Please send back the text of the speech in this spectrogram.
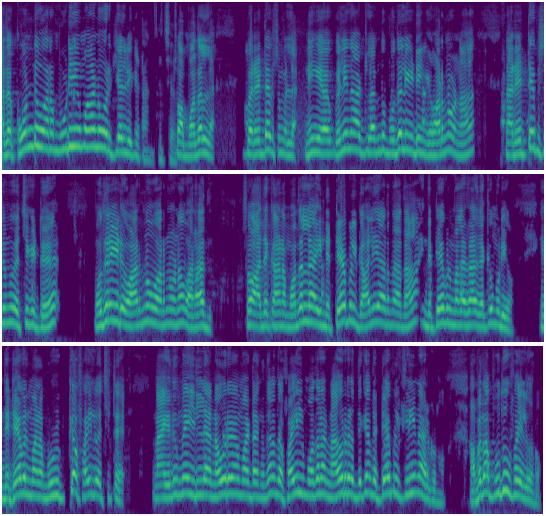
அதை கொண்டு வர முடியுமான்னு ஒரு கேள்வி கேட்டாங்க. ஸோ முதல்ல இப்போ ரெட் டெப்சம் இல்லை. நீங்க வெளிநாட்டுல இருந்து முதலீடு இங்க வரணும்னா நான் ரெட் டெப்சம் வச்சுக்கிட்டு முதலீடு வரணும் வரணும்னா வராது. ஸோ அதுக்கான முதல்ல இந்த டேபிள் காலியாக இருந்தால் தான் இந்த டேபிள் மேலே ஏதாவது வைக்க முடியும். இந்த டேபிள் மேலே முழுக்க ஃபைல் வச்சுட்டு நான் எதுவுமே இல்லை நவரவே மாட்டேங்குது அந்த ஃபைல் முதல்ல நவுறதுக்கு அந்த டேபிள் க்ளீனாக இருக்கணும். அப்போ தான் புது ஃபைல் வரும்.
